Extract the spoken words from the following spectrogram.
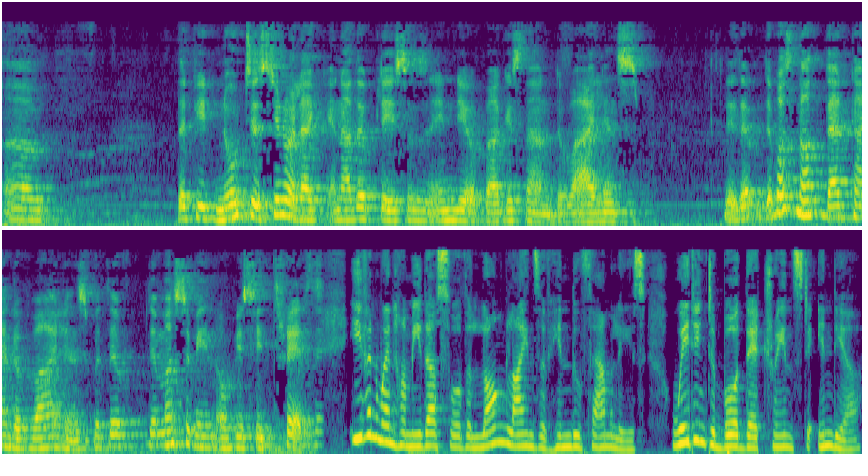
uh, that we'd noticed, you know, like in other places in India or Pakistan, the violence there, there, was not that kind of violence, but there, there must have been obviously threats. Even when Hamida saw the long lines of Hindu families waiting to board their trains to India,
